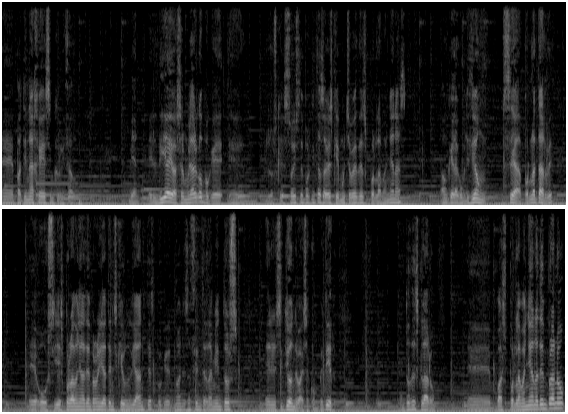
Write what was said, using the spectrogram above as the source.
eh, patinaje sincronizado. Bien, el día iba a ser muy largo porque los que sois deportistas sabéis que muchas veces por las mañanas, aunque la competición sea por la tarde, o si es por la mañana temprano ya tenéis que ir un día antes porque no antes hacer entrenamientos en el sitio donde vais a competir. Entonces, claro, eh, vas por la mañana temprano,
